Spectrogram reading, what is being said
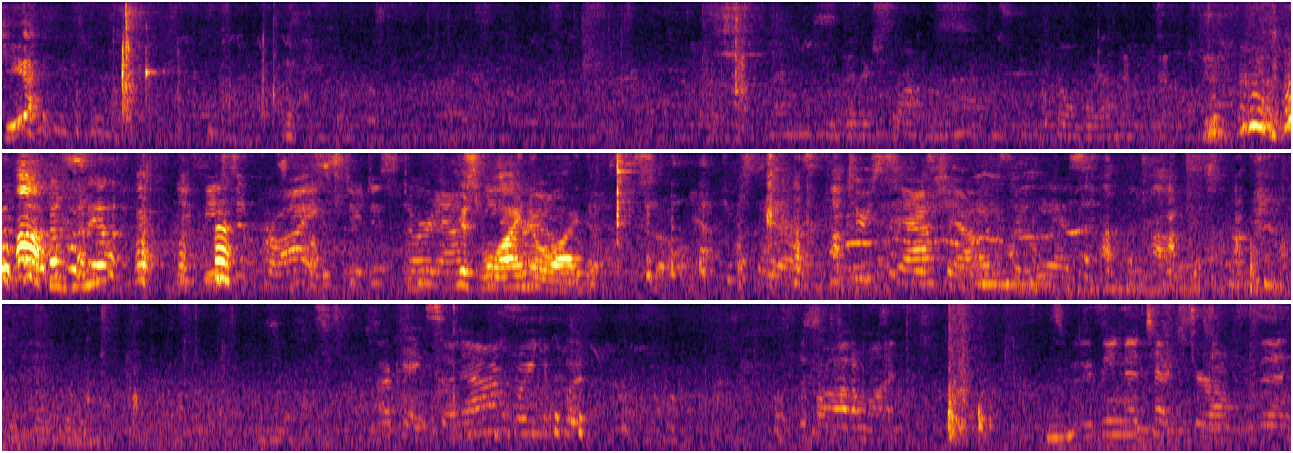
Yeah. you'd be surprised. You just start asking Yes, well, I know around. I don't, so. Get your stash out. Okay, so now I'm going to put the bottom on. Smoothing the texture off of it.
